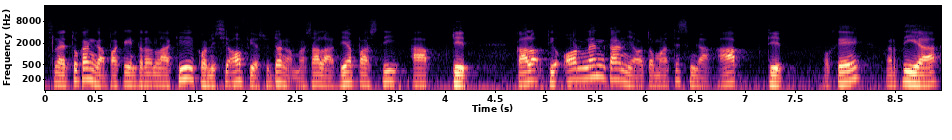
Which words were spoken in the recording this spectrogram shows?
Setelah itu kan nggak pakai internet lagi kondisi off ya sudah nggak masalah dia pasti update. Kalau di online kan ya otomatis nggak update oke? Ngerti ya?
